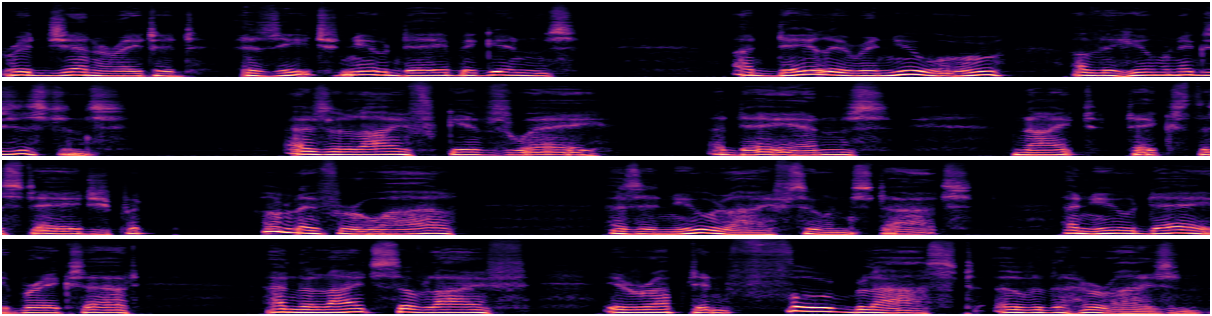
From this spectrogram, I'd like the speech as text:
regenerated as each new day begins. A daily renewal of the human existence. As a life gives way, a day ends, night takes the stage, but only for a while, as a new life soon starts, a new day breaks out, and the lights of life erupt in full blast over the horizon.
